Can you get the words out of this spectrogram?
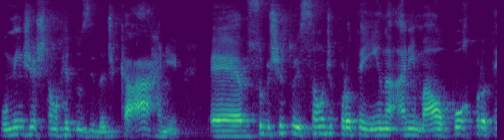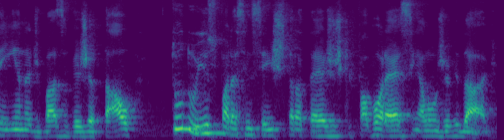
uma ingestão reduzida de carne, é, substituição de proteína animal por proteína de base vegetal, tudo isso parecem ser estratégias que favorecem a longevidade.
